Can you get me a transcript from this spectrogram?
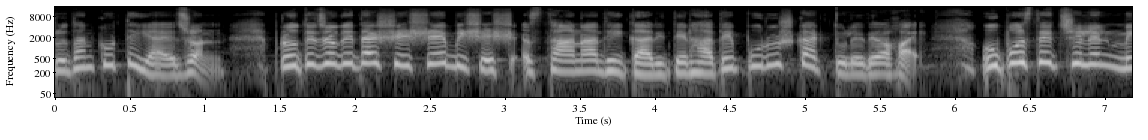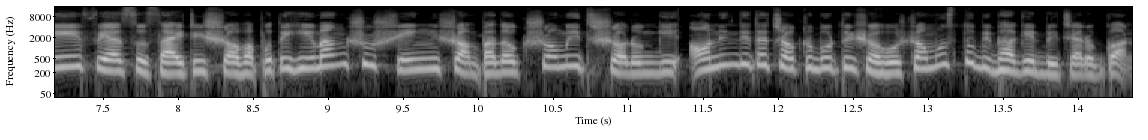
প্রদান করতেই আয়োজন। প্রতিযোগিতার শেষে বিশেষ স্থানাধিকারীদের হাতে পুরস্কার তুলে দেওয়া হয়। উপস্থিত ছিলেন মে ফেয়ার সোসাইটির সভাপতি হিমাংশু সিং, সম্পাদক সমিত সরঙ্গী, অনিন্দিতা চক্রবর্তী সহ সমস্ত বিভাগের বিচারকগণ।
